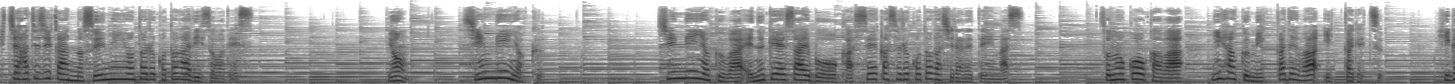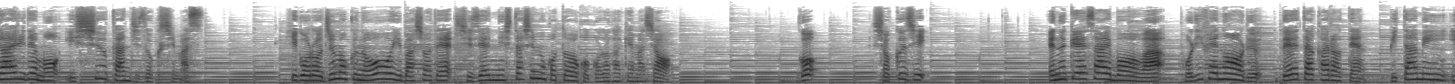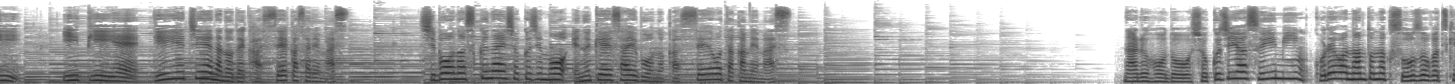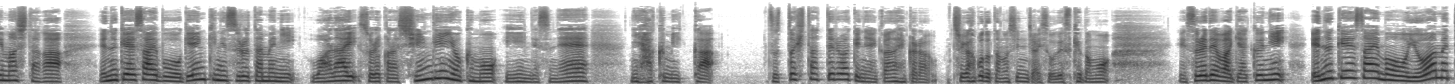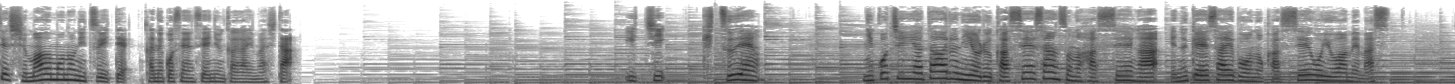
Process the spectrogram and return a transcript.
78時間の睡眠をとることが理想です。4森林浴。森林浴は NK 細胞を活性化することが知られています。その効果は2泊3日では1ヶ月。日帰りでも1週間持続します。日頃樹木の多い場所で自然に親しむことを心がけましょう。5食事。NK 細胞はポリフェノールベータカロテンビタミン E EPA DHA などで活性化されます。肪の少ない食事も NK 細胞の活性を高めますなるほど。食事や睡眠、これはなんとなく想像がつきましたが、NK 細胞を元気にするために、笑い、それから森林浴もいいんですね。2泊3日。ずっと浸ってるわけにはいかないから違うこと楽しんじゃいそうですけども。それでは逆に NK 細胞を弱めてしまうものについて金子先生に伺いました。1、喫煙。ニコチンやタールによる活性酸素の発生が NK 細胞の活性を弱めます。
